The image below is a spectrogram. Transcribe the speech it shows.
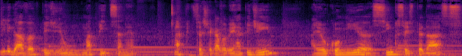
E ligava, pedia uma pizza, né? A pizza chegava bem rapidinho, aí eu comia cinco, seis pedaços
